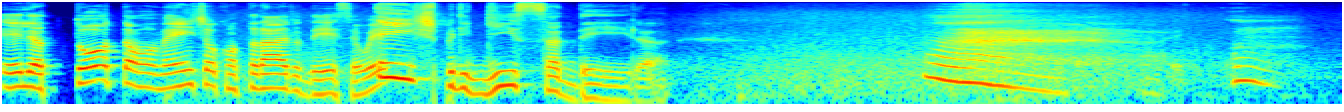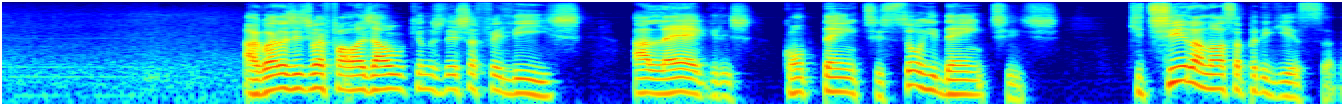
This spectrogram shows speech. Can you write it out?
ele é totalmente ao contrário desse. É o ex-preguiçadeira. Agora a gente vai falar de algo que nos deixa feliz, alegres, contentes, sorridentes que tira a nossa preguiça.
